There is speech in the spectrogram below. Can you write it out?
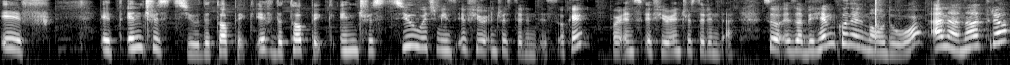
if it interests you the topic if the topic interests you which means if you're interested in this okay or if you're interested in that so إذا بهمكن الموضوع أنا ناطرة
